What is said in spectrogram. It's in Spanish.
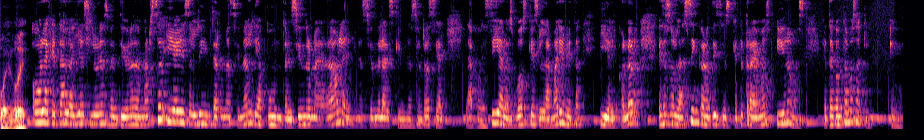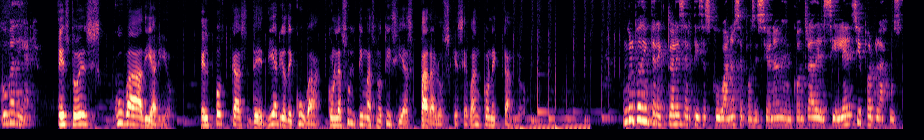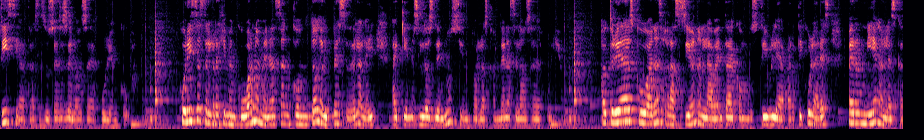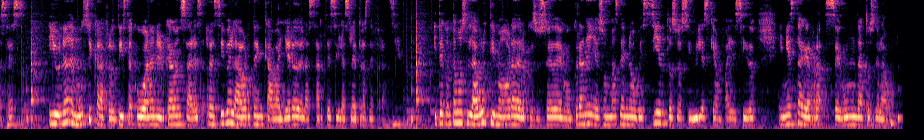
Hola, ¿qué tal? Hoy es lunes 21 de marzo y hoy es el Día Internacional de Apunta, el síndrome de Down, la eliminación de la discriminación racial, la poesía, los bosques, la marioneta y el color. Esas son las cinco noticias que te traemos y una más que te contamos aquí, en Cuba Diario. Esto es Cuba a Diario, el podcast de Diario de Cuba con las últimas noticias para los que se van conectando. Un grupo de intelectuales y artistas cubanos se posicionan en contra del silencio y por la justicia tras los sucesos del 11 de julio en Cuba. Juristas del régimen cubano amenazan con todo el peso de la ley a quienes los denuncien por las condenas del 11 de julio. Autoridades cubanas racionan la venta de combustible a particulares, pero niegan la escasez. Y una de música, la flautista cubana Nurka González recibe la Orden Caballero de las Artes y las Letras de Francia. Y te contamos la última hora de lo que sucede en Ucrania, ya son más de 900 los civiles que han fallecido en esta guerra, según datos de la ONU.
